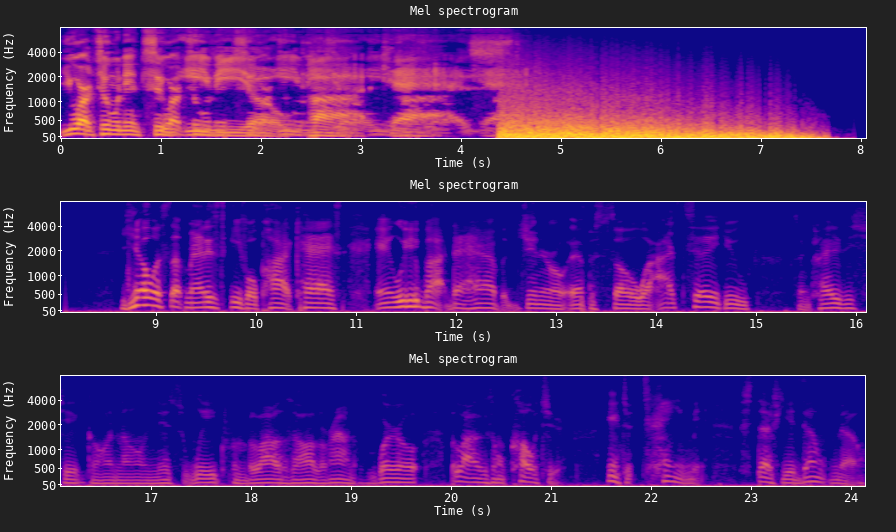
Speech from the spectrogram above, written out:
You are tuned into EVO Podcast. Yo, what's up, man? It's the Evo Podcast, and we about to have a general episode where I tell you some crazy shit going on this week from blogs all around the world, blogs on culture, entertainment, stuff you don't know.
